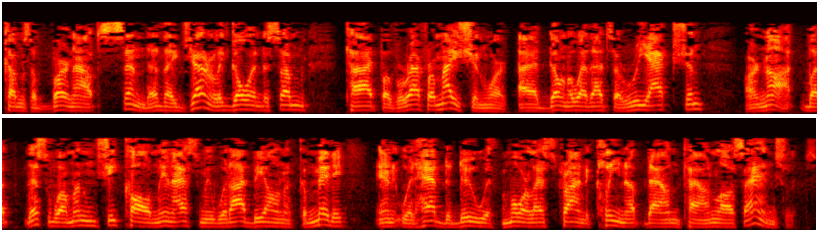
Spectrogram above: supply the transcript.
becomes a burnout cinder, they generally go into some type of reformation work. I don't know whether that's a reaction or not. But this woman, she called me and asked me would I be on a committee, and it would have to do with more or less trying to clean up downtown Los Angeles.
